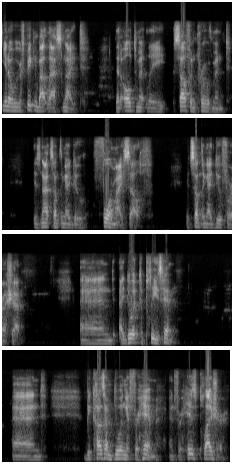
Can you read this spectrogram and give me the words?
you know, we were speaking about last night that ultimately self improvement is not something I do for myself. It's something I do for Hashem and I do it to please him. And because I'm doing it for him and for his pleasure.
